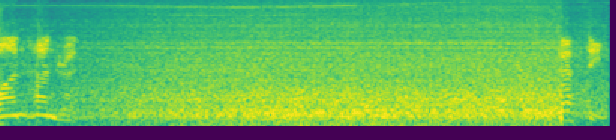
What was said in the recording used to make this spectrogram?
100 50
